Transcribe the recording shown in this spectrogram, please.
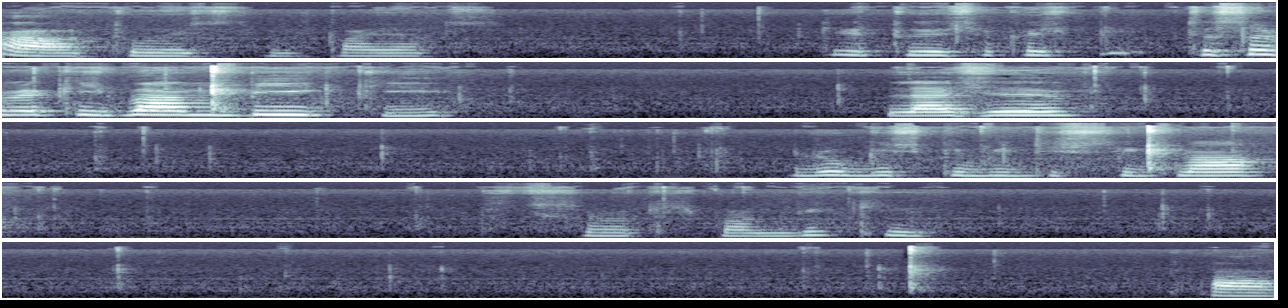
A, tu jest ten pajac. Gdzie tu jest jakaś... To są jakieś bambiki. Leży. Drugi skibidi sigma. To są jakieś bambiki. A,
